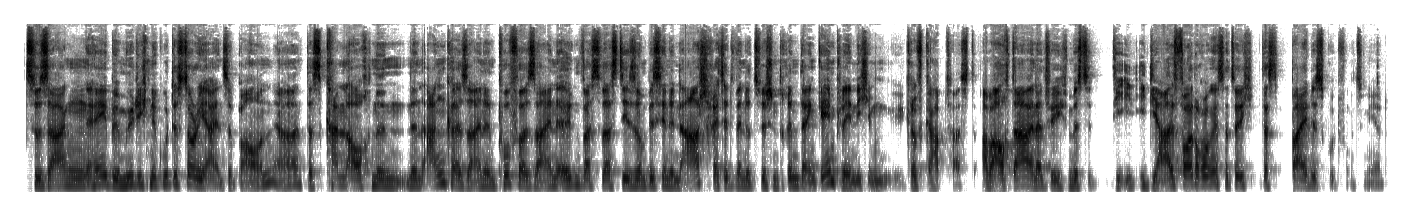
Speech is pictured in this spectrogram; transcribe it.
zu sagen, hey, bemühe dich, eine gute Story einzubauen. Ja, das kann auch ein, ein Anker sein, ein Puffer sein, irgendwas, was dir so ein bisschen den Arsch rettet, wenn du zwischendrin dein Gameplay nicht im Griff gehabt hast. Aber auch da natürlich müsste die Idealforderung ist natürlich, dass beides gut funktioniert.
